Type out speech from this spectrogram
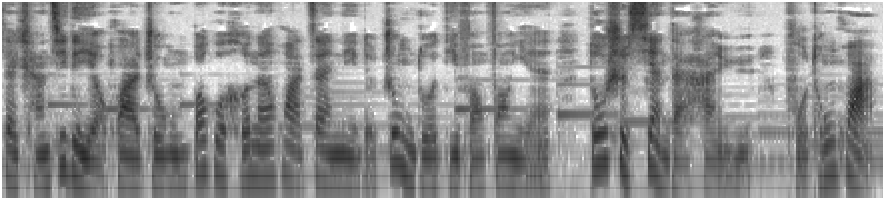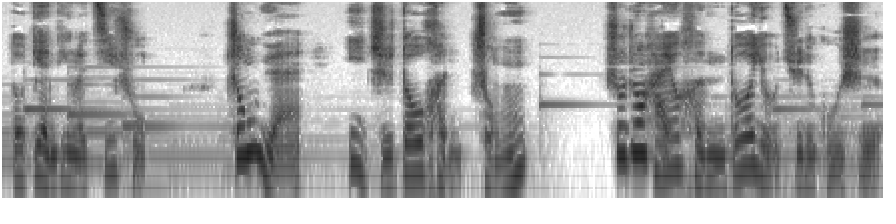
在长期的演化中，包括河南话在内的众多地方方言都是现代汉语、普通话都奠定了基础。中原一直都很中。书中还有很多有趣的故事，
